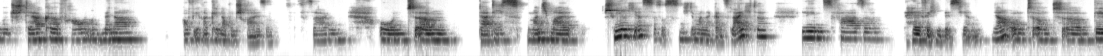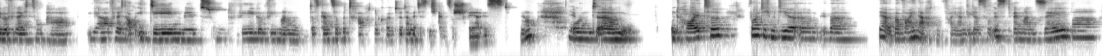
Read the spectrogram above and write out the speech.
und stärke Frauen und Männer auf ihrer Kinderwunschreise sozusagen. Und ähm, da dies manchmal schwierig ist, das ist nicht immer eine ganz leichte Lebensphase, helfe ich ein bisschen, ja, und, und äh, gebe vielleicht so ein paar, ja, vielleicht auch Ideen mit und Wege, wie man das Ganze betrachten könnte, damit es nicht ganz so schwer ist, ja. ja. Und, ähm, und heute wollte ich mit dir ähm, über ja, über Weihnachten feiern, wie das so ist, wenn man selber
